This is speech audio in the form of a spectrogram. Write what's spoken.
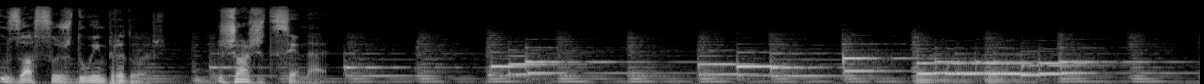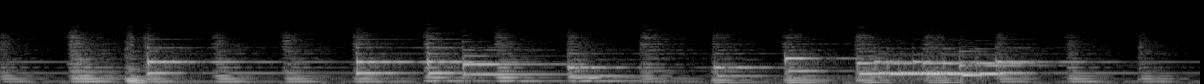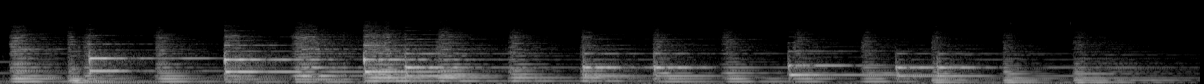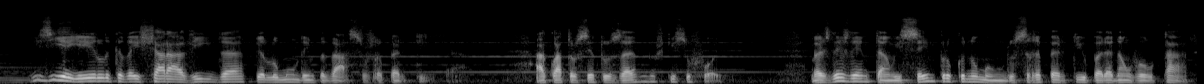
Os ossos do imperador. Jorge de Sena. Dizia ele que deixara a vida pelo mundo em pedaços repartida. Há quatrocentos anos que isso foi. Mas desde então e sempre o que no mundo se repartiu para não voltar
